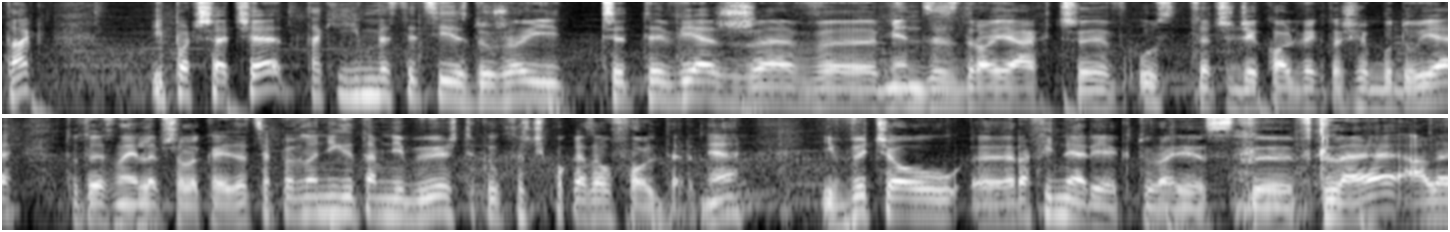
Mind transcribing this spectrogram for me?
Tak? I po trzecie, takich inwestycji jest dużo i czy ty wiesz, że w Międzyzdrojach, czy w Ustce, czy gdziekolwiek to się buduje, to to jest najlepsza lokalizacja. Pewno nigdy tam nie byłeś, tylko ktoś ci pokazał folder, nie? I wyciął e, rafinerię, która jest e, w tle, ale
